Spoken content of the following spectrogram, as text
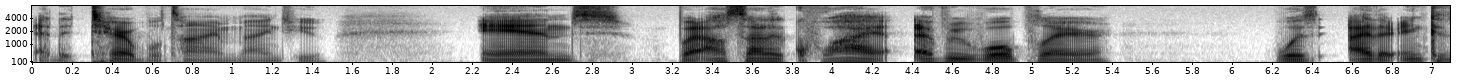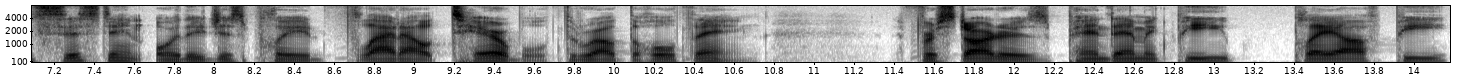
at a terrible time, mind you, and but outside of Kawhi, every role player was either inconsistent or they just played flat out terrible throughout the whole thing. For starters, Pandemic P, Playoff P,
